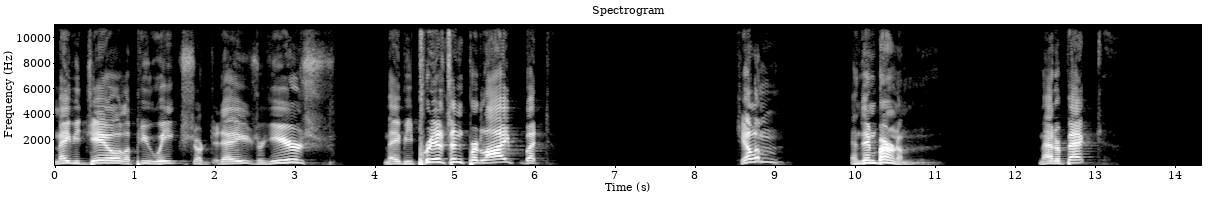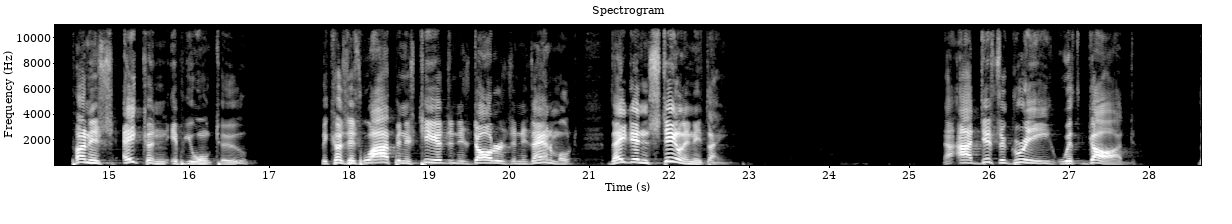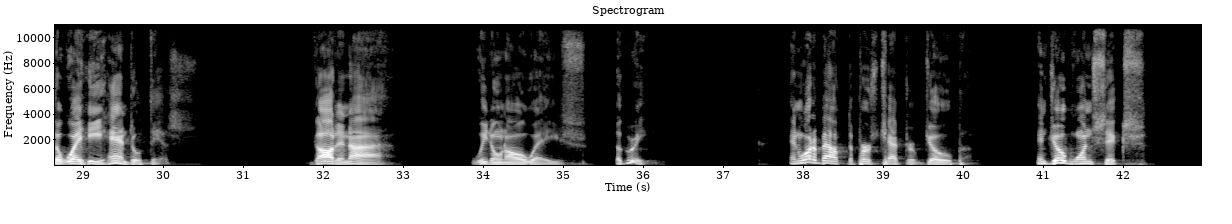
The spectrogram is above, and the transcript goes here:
Maybe jail a few weeks or days or years, maybe prison for life, but kill them and then burn them. Matter of fact, punish Achan if you want to, because his wife and his kids and his daughters and his animals They didn't steal anything. Now, I disagree with God the way He handled this. God and I, we don't always agree. And what about the first chapter of Job? In Job 1 6,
